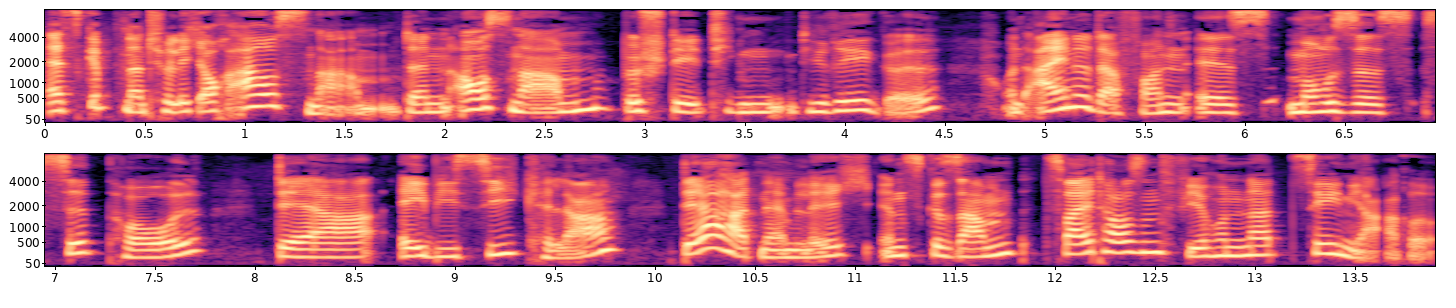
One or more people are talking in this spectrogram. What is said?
Es gibt natürlich auch Ausnahmen, denn Ausnahmen bestätigen die Regel. Und eine davon ist Moses Sithole, der ABC-Killer. Der hat nämlich insgesamt 2410 Jahre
